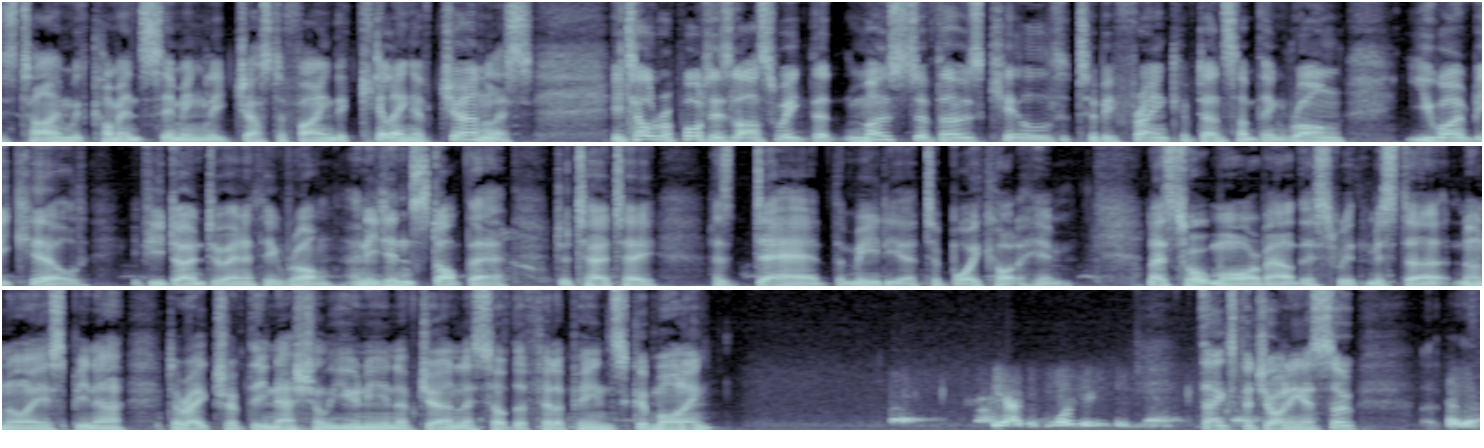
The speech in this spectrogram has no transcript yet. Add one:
this time with comments seemingly justifying the killing of journalists. He told reporters last week that most of those killed, to be frank, have done something wrong. You won't be killed if you don't do anything wrong. And he didn't stop there. Duterte has dared the media to boycott him. Let's talk more about this with Mr. Nonoy Espina, Director of the National Union of Journalists of the Philippines. Good morning. Yeah, good morning. Thanks for joining us. So, Hello.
